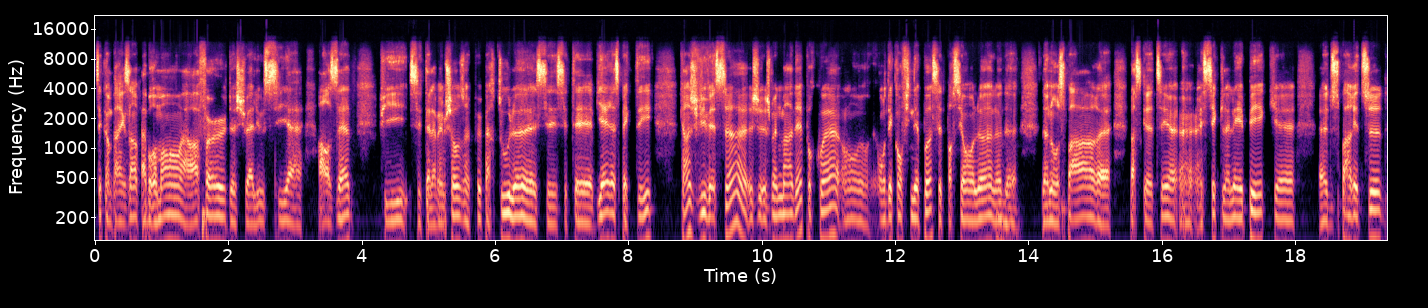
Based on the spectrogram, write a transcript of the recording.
c'est comme par exemple à Bromont, à Offord, je suis allé aussi à AZ, puis c'était la même chose un peu partout, là, c'était bien respecté. Quand je vivais ça, je, me demandais pourquoi on, on déconfinait pas cette portion-là là, de, mm-hmm. de nos sports, euh, parce que tu sais, un, cycle olympique, euh, euh, du sport-études,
